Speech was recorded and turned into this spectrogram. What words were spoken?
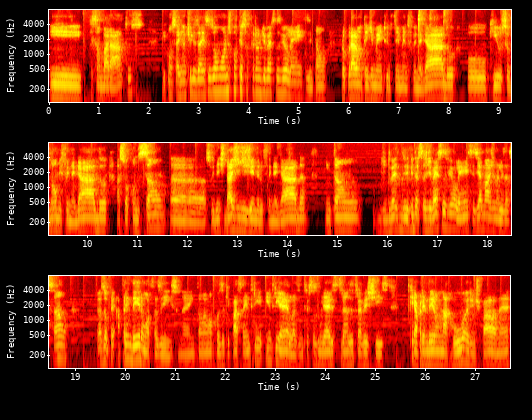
e que são baratos, e conseguem utilizar esses hormônios porque sofreram diversas violências. Então, procuraram atendimento e o atendimento foi negado, ou que o seu nome foi negado, a sua condição, a sua identidade de gênero foi negada. Então, de, devido a essas diversas violências e a marginalização, elas aprenderam a fazer isso, né? Então é uma coisa que passa entre, entre elas, entre essas mulheres trans e travestis que aprenderam na rua, a gente fala, né?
